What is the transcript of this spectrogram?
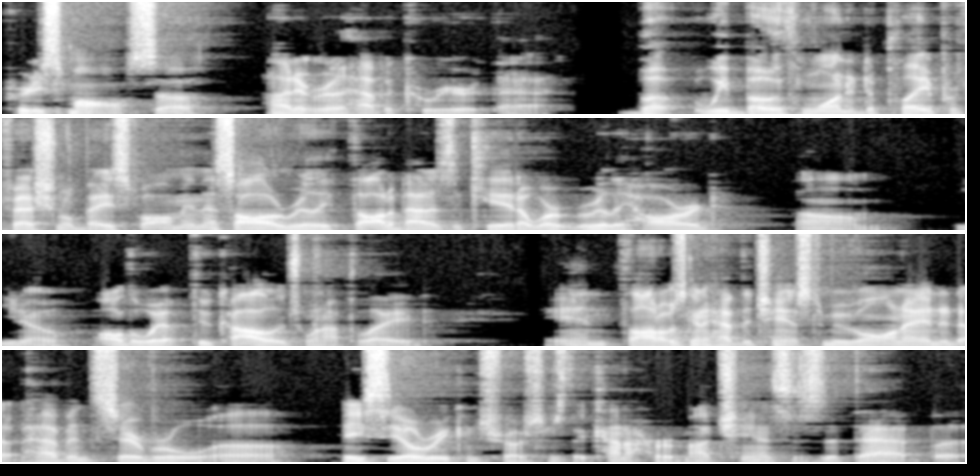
pretty small, so I didn't really have a career at that. But we both wanted to play professional baseball. I mean, that's all I really thought about as a kid. I worked really hard, um, you know, all the way up through college when I played and thought I was going to have the chance to move on. I ended up having several uh, ACL reconstructions that kind of hurt my chances at that. But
